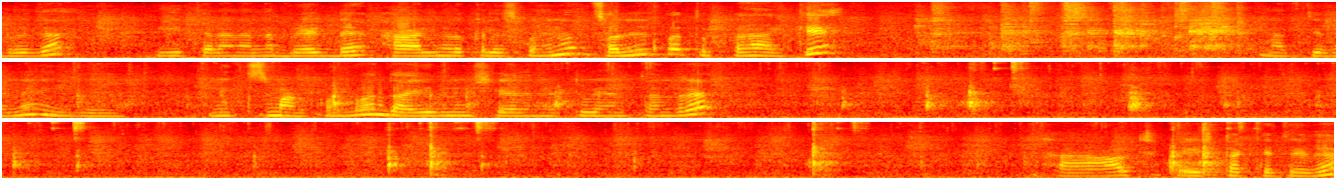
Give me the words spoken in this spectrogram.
ನಾನು ನೋಡ್ರಿದ ಈ ಥರ ನನ್ನ ಬ್ರೆಡ್ ಹಾಲಿನೊಳಗೆ ಕಲಿಸ್ಕೊಂಡು ಸ್ವಲ್ಪ ತುಪ್ಪ ಹಾಕಿ ಮತ್ತು ಇದನ್ನು ಹಿಂಗೆ ಮಿಕ್ಸ್ ಮಾಡಿಕೊಂಡು ಒಂದು ಐದು ನಿಮಿಷ ಅದನ್ನ ಇಟ್ವಿ ಅಂತಂದ್ರೆ ಭಾಳ ಟೇಸ್ಟ್ ಆಕೈತೆ ಇದು.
